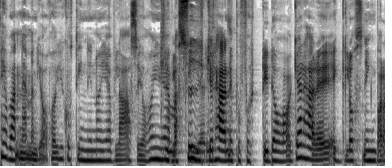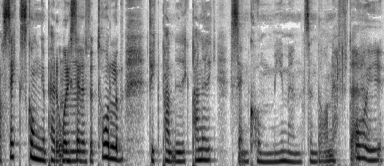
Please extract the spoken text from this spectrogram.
Jag bara, nej men jag har ju gått in i någon jävla, alltså jag har ju en jävla cykel här nu på 40 dagar. Här är ägglossning bara sex gånger per år Mm. istället för 12. Fick panik, panik. Sen kommer ju mensen dagen efter. Oj,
